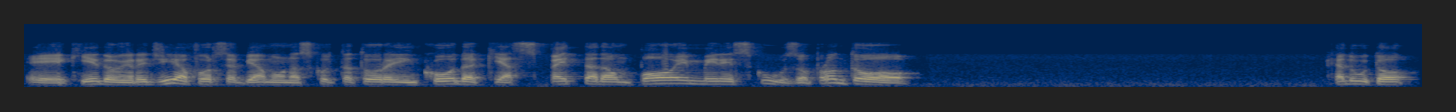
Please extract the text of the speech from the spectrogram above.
e chiedo in regia, forse abbiamo un ascoltatore in coda che aspetta da un po' e me ne scuso. Pronto? Caduto,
